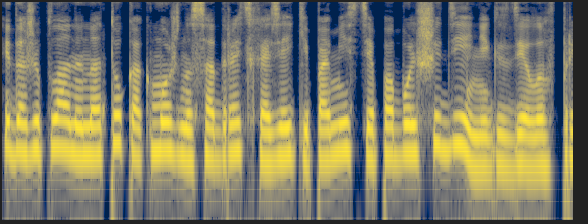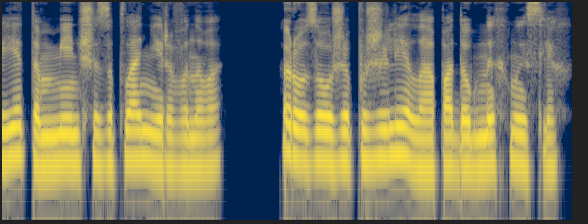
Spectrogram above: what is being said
и даже планы на то, как можно содрать с хозяйки поместья побольше денег, сделав при этом меньше запланированного. Роза уже пожалела о подобных мыслях.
